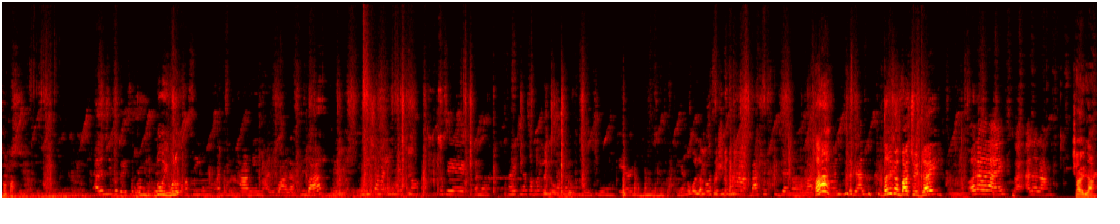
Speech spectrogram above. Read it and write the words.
Papa. Alam niyo ba guys, Um, Doy, wala. kasi yung ano hangin, yung aliwalas, di ba? Hindi siya mainit, no? Kasi ano, kahit na sobrang init na panahon guys, yung air na bumubuga yan. Oh, wala. O sige sa mga basis ko dyan, o basis Ah! naman yung Tagalog ko. Dali ka bachelor jay. Wala, wala eh. Ba- Ano lang. Char lang.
